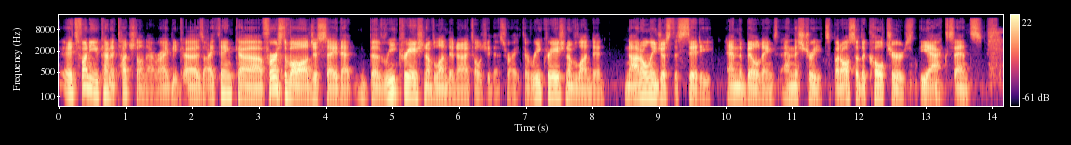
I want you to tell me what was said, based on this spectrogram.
it's funny you kind of touched on that, right? Because I think, uh, first of all, I'll just say that the recreation of London, and I told you this, right? The recreation of London, not only just the city and the buildings and the streets, but also the cultures, the accents,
